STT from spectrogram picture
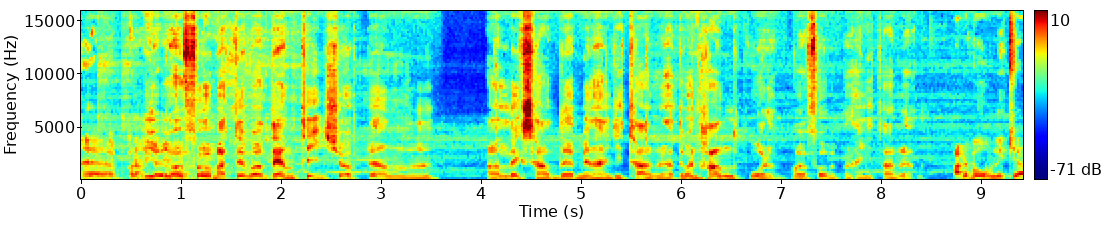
eh, På den jag, jag har för mig att det var den t-shirten Alex hade med den här gitarren. Det var en hand på den, har jag för mig, på den här gitarren. Ja, det var olika.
